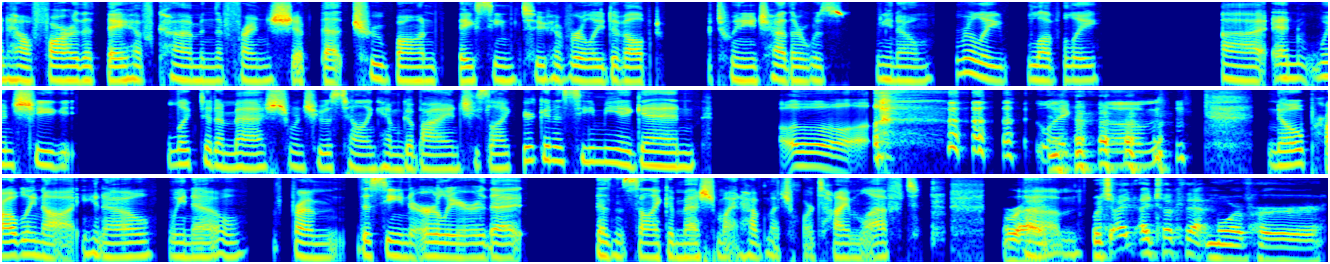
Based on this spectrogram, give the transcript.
and how far that they have come and the friendship that true bond they seem to have really developed between each other was you know really lovely. Uh and when she looked at Amesh when she was telling him goodbye and she's like you're gonna see me again. Ugh. like um no probably not you know? We know from the scene earlier that doesn't sound like Amesh might have much more time left Right. um Which I, I took that more of her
